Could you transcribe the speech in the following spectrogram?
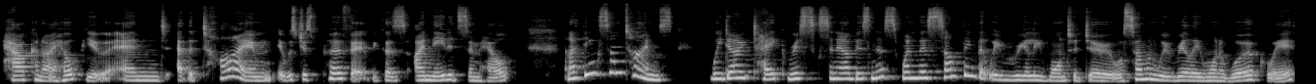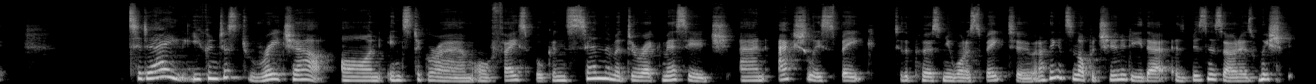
How can I help you? And at the time, it was just perfect because I needed some help. And I think sometimes we don't take risks in our business when there's something that we really want to do or someone we really want to work with today you can just reach out on Instagram or Facebook and send them a direct message and actually speak to the person you want to speak to. And I think it's an opportunity that as business owners, we should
